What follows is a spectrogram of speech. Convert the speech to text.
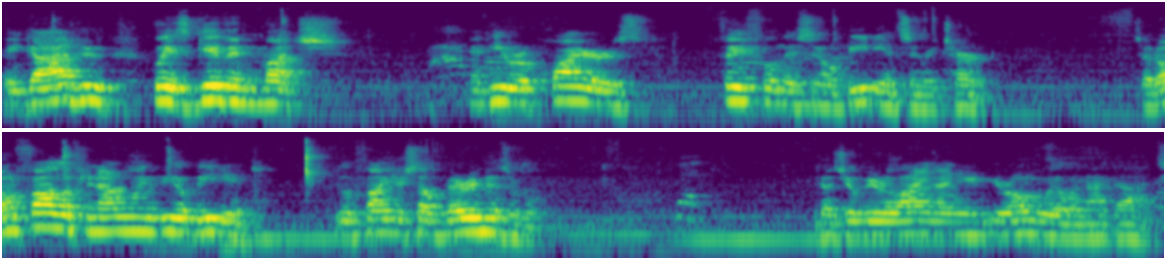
A God who, who has given much, and he requires faithfulness and obedience in return. So don't follow if you're not willing to be obedient. You'll find yourself very miserable because you'll be relying on your, your own will and not God's.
